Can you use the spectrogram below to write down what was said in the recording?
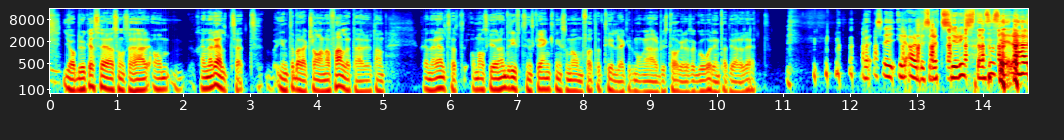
Mm. Jag brukar säga som så här, om, generellt sett, inte bara Klarna-fallet här, utan generellt sett, om man ska göra en driftsinskränkning som omfattar tillräckligt många arbetstagare så går det inte att göra rätt. Säger- Är det arbetsrättsjuristen som säger det här?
